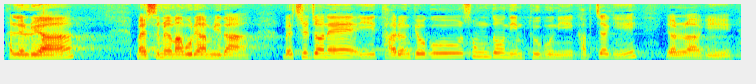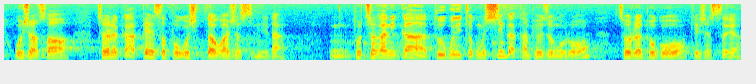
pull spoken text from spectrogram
할렐루야. 말씀을 마무리합니다. 며칠 전에 이 다른 교구 성도님 두 분이 갑자기 연락이 오셔서 저를 카페에서 보고 싶다고 하셨습니다. 음, 도착하니까 두 분이 조금 심각한 표정으로 저를 보고 계셨어요.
